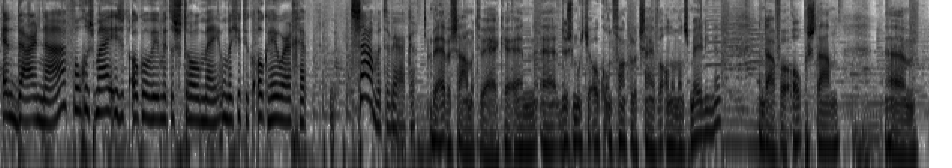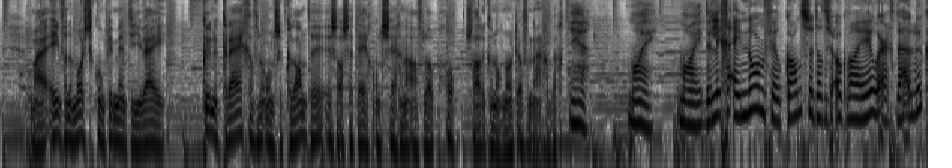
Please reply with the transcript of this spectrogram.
En daarna, volgens mij, is het ook wel weer met de stroom mee. Omdat je natuurlijk ook heel erg hebt samen te werken. We hebben samen te werken. En uh, dus moet je ook ontvankelijk zijn voor andermans meningen. En daarvoor openstaan. Um, maar een van de mooiste complimenten die wij kunnen krijgen van onze klanten... is als zij tegen ons zeggen na afloop... Goh, zo had ik er nog nooit over nagedacht. Ja, mooi. Mooi. Er liggen enorm veel kansen. Dat is ook wel heel erg duidelijk.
